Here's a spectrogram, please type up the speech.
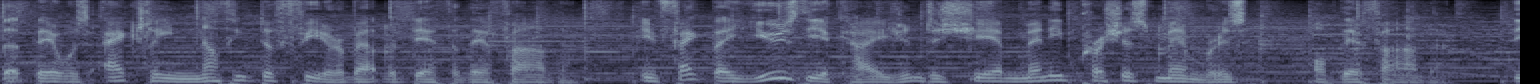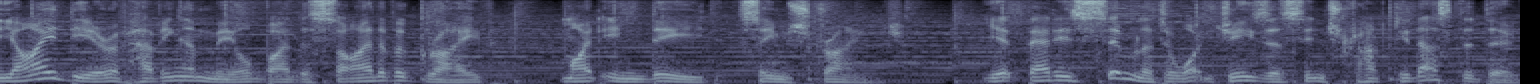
that there was actually nothing to fear about the death of their father. In fact, they used the occasion to share many precious memories of their father. The idea of having a meal by the side of a grave might indeed seem strange. Yet that is similar to what Jesus instructed us to do.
